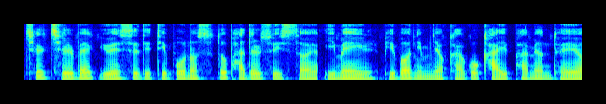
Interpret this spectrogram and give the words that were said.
7700 USDT 보너스도 받을 수 있어요. 이메일, 비번 입력하고 가입하면 돼요.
